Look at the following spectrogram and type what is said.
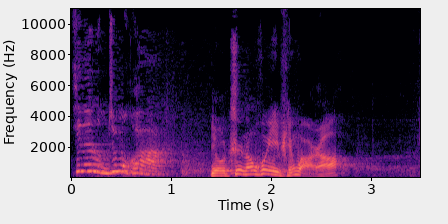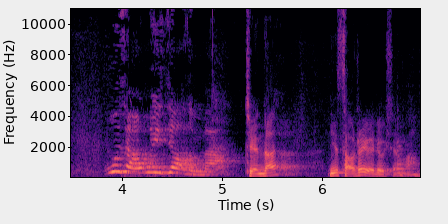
今天怎么这么快？有智能会议平板啊。我想要会议纪要怎么办？简单。你扫这个就行了。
